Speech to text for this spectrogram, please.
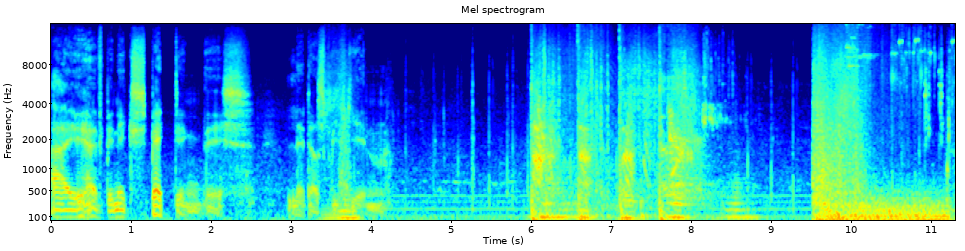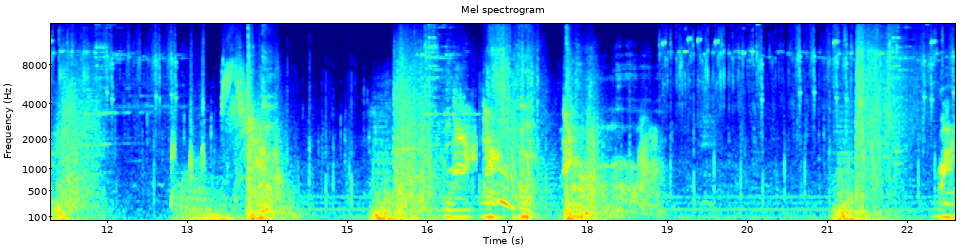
I have been expecting this. Let us begin. What?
